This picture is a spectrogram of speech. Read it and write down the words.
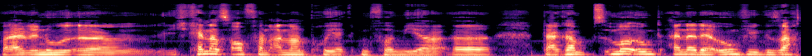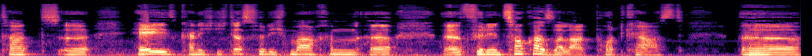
Weil wenn du, äh, ich kenne das auch von anderen Projekten von mir, äh, da gab es immer irgendeiner, der irgendwie gesagt hat, äh, hey, kann ich nicht das für dich machen? Äh, äh, für den Zockersalat-Podcast. Äh,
